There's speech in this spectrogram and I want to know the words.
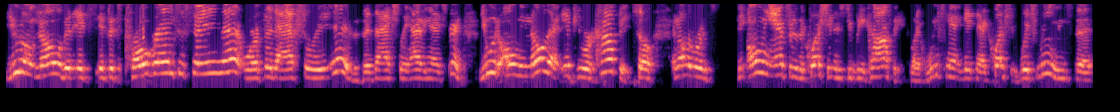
you don't know that it's if it's programmed to saying that or if it actually is, if it's actually having an experience. You would only know that if you were copied. So in other words, the only answer to the question is to be copied. Like we can't get that question, which means that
